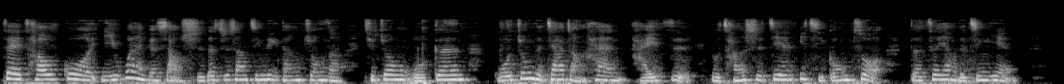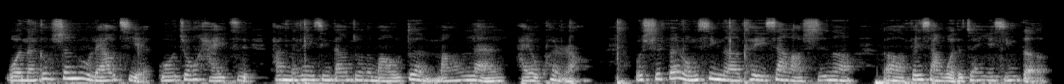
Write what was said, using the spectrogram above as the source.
在超过一万个小时的智商经历当中呢，其中我跟国中的家长和孩子有长时间一起工作的这样的经验，我能够深入了解国中孩子他们内心当中的矛盾、茫然还有困扰。我十分荣幸呢，可以向老师呢，呃，分享我的专业心得。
